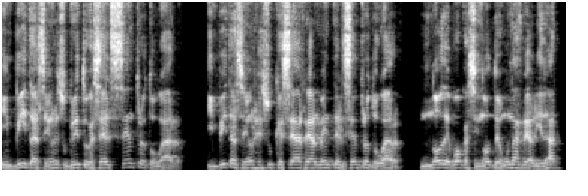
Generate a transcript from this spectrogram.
Invita al Señor Jesucristo que sea el centro de tu hogar. Invita al Señor Jesús que sea realmente el centro de tu hogar, no de boca, sino de una realidad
